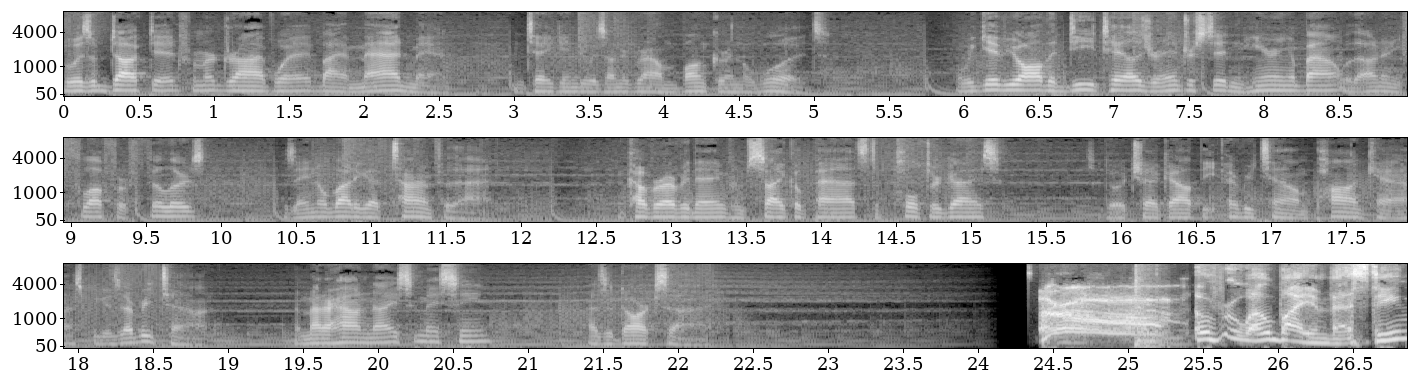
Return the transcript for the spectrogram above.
who was abducted from her driveway by a madman and taken to his underground bunker in the woods. We give you all the details you're interested in hearing about without any fluff or fillers, because ain't nobody got time for that. We cover everything from psychopaths to poltergeists. So go check out the Everytown podcast, because every town, no matter how nice it may seem, has a dark side. Overwhelmed by investing?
